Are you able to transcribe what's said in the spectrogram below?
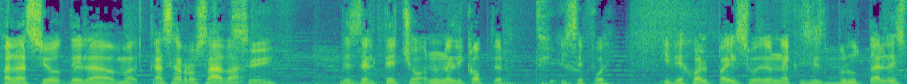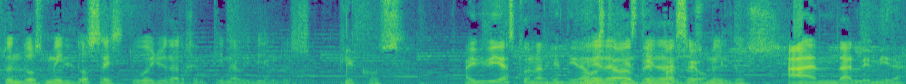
Palacio de la Casa Rosada. Desde el techo en un helicóptero y se fue. Y dejó al país subido en una crisis brutal. Esto en 2002. Ahí estuvo yo en Argentina viviendo eso. ¿Qué cosa? ¿Ahí vivías tú en Argentina o estabas Argentina de paseo? En 2002. Ándale, mira.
